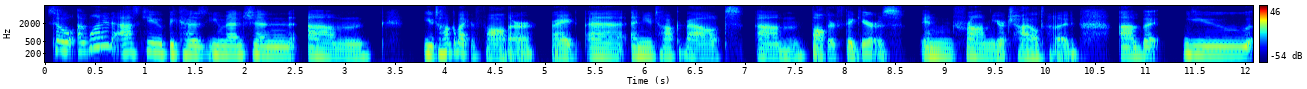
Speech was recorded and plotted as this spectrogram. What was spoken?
so i wanted to ask you because you mentioned um you talk about your father right uh, and you talk about um father figures in from your childhood. Um but you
